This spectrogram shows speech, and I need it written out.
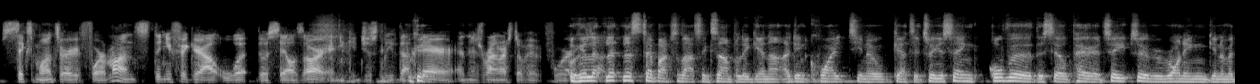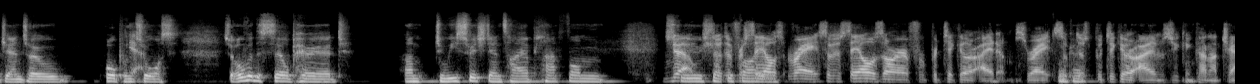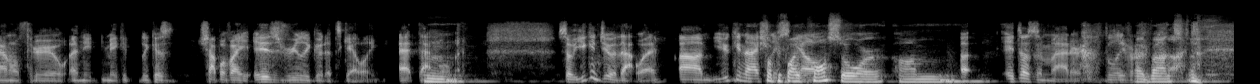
six months or every four months, then you figure out what those sales are and you can just leave that okay. there and just run the rest of it for. Okay, let, let, us step back to that example again. I, I, didn't quite, you know, get it. So you're saying over the sale period, say, so we're running, you know, Magento open yeah. source. So over the sale period, um, do we switch the entire platform no, so for sales, right? So the sales are for particular items, right? So okay. there's particular items you can kind of channel through, and you make it because Shopify is really good at scaling at that mm. moment. So you can do it that way. Um, you can actually Shopify scale, Plus or um, uh, it doesn't matter. Believe it or advanced.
